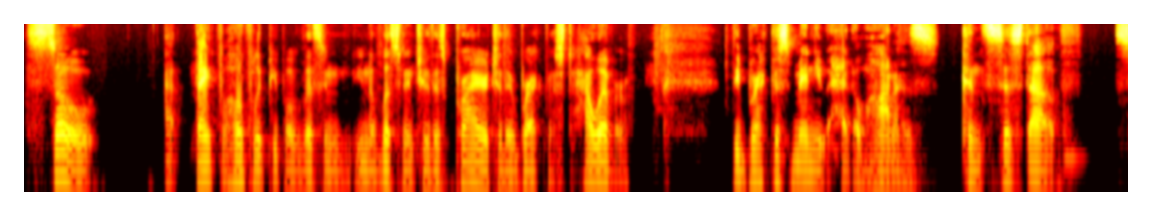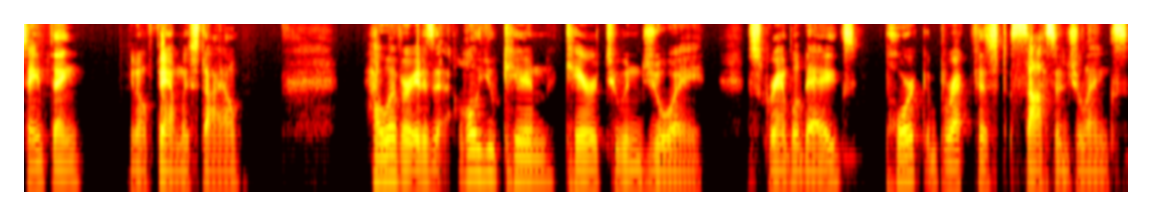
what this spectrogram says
So thankful hopefully people listen you know listening to this prior to their breakfast. However the breakfast menu at ohana's consists of same thing you know family style. However it is an all you can care to enjoy scrambled eggs pork breakfast sausage links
